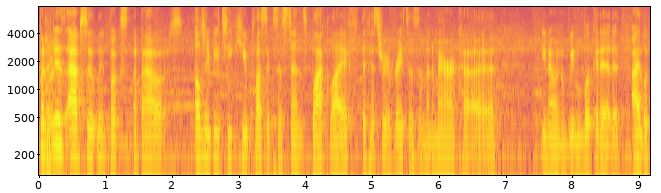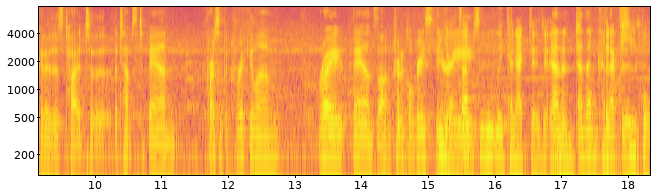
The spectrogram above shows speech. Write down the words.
but right. it is absolutely books about LGBTQ plus existence, Black life, the history of racism in America you know, and we look at it, it, I look at it as tied to attempts to ban parts of the curriculum, right? Bans on critical race theory. Yeah, it's absolutely connected, and and, and then connected. The people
